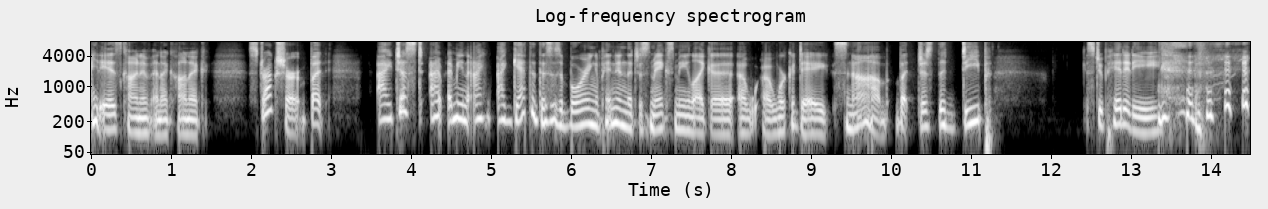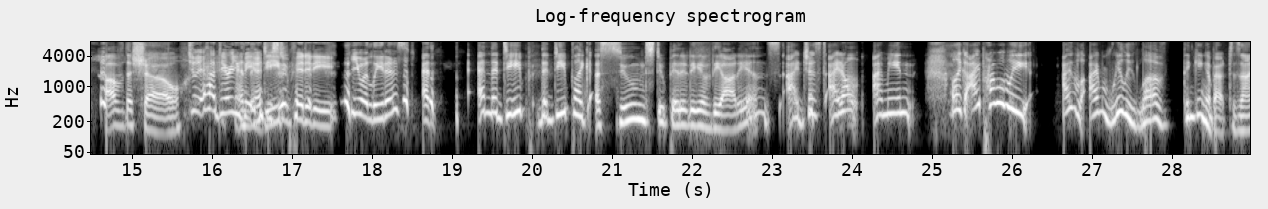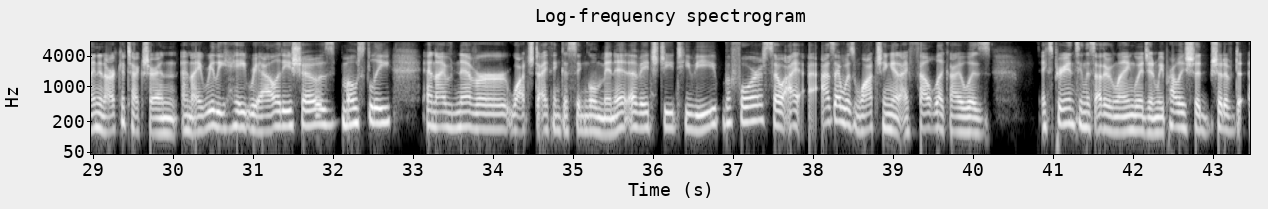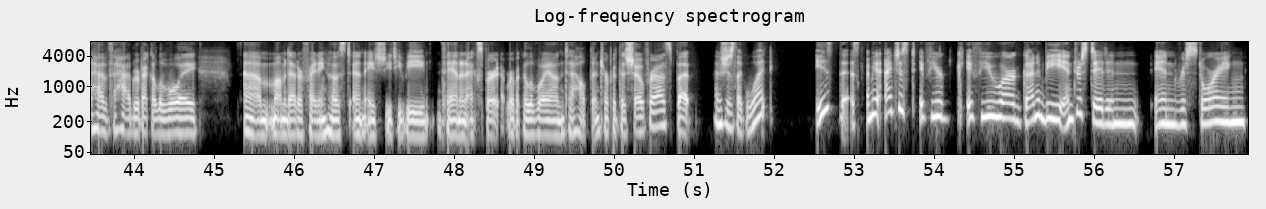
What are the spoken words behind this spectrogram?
It is kind of an iconic structure. But I just, I, I, mean, I, I get that this is a boring opinion that just makes me like a, a, a workaday snob, but just the deep stupidity of the show. Julia, how dare you be anti stupidity? you elitist? And, and the deep, the deep, like assumed stupidity of the audience. I just, I don't, I mean, like, I probably, I, I really love thinking about design and architecture and and I really hate reality shows mostly and I've never watched I think a single minute of HGTV before. So I as I was watching it I felt like I was experiencing this other language and we probably should should have have had Rebecca Lavoie um, Mom and Dad are Fighting host and HGTV fan and expert Rebecca Lavoie on to help interpret the show for us. But I was just like what is this? I mean, I just if you're if you are going to be interested in in restoring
